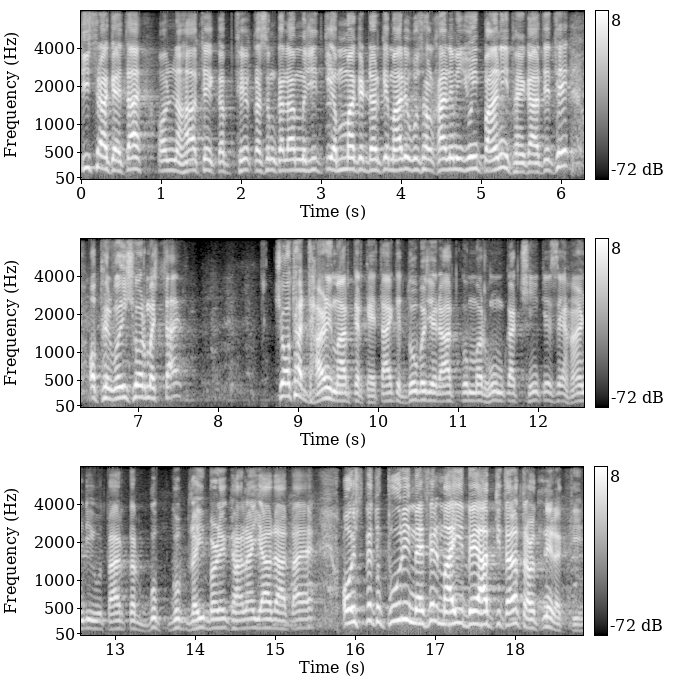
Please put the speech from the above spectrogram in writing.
तीसरा कहता है, और नहाते कब थे? कसम कलाम, मजीद की अम्मा के डर के मारे गुसल खाने में यूँ ही पानी फेंकाते थे और फिर वही शोर मचता है। चौथा ढाड़े मारकर कहता है कि दो बजे रात को मरहूम का छींके से हांडी उतार कर गुप गुप दही बड़े खाना याद आता है और इस पर तो पूरी महफिल माई बेआब की तरह तड़पने लगती है।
